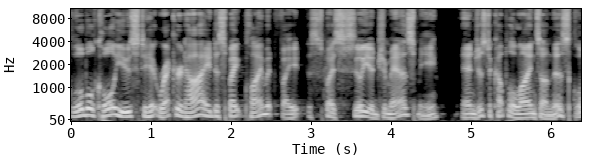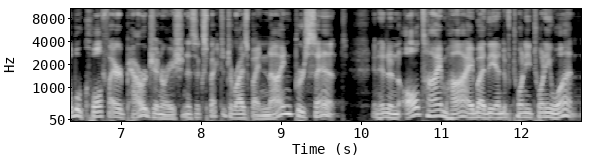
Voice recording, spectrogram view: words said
global coal use to hit record high despite climate fight. This is by Cecilia Jamasmie. And just a couple of lines on this global coal fired power generation is expected to rise by 9% and hit an all time high by the end of 2021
